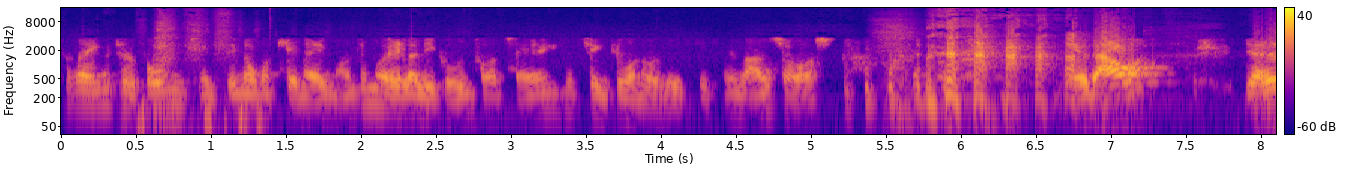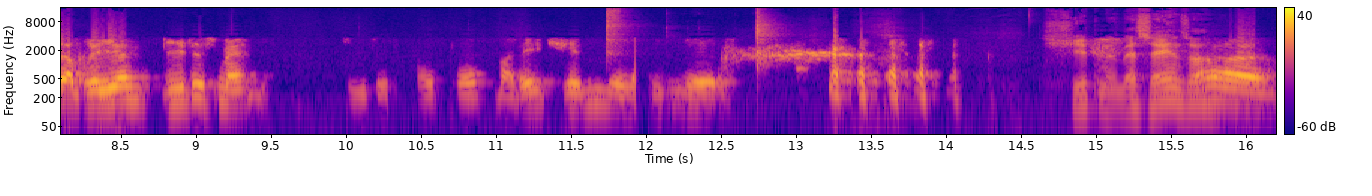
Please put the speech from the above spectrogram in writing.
Så ringede telefonen og tænkte, det nummer kender jeg ikke, og det må jeg heller lige gå udenfor at tage. Ikke? Jeg tænkte, det var noget vigtigt. Det var det så også. ja, dag. Jeg hedder Brian, Gittes mand. Gitte, hvor, var det ikke hende? Shit, mand. Hvad sagde han så? Så, øh,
